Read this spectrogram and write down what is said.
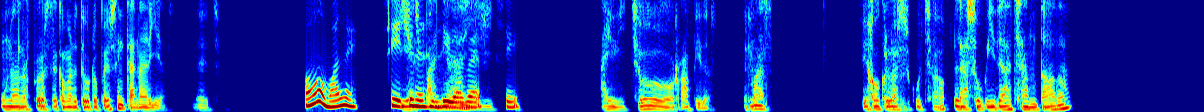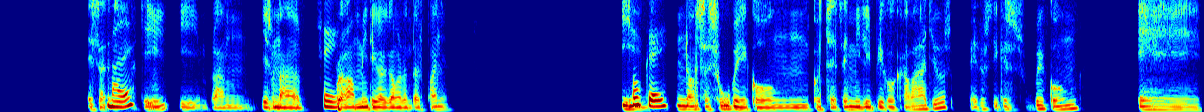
una de las pruebas del campeonato europeo es en Canarias, de hecho. Oh, vale. Sí, Y tiene España sentido. A ver, hay- sí. Hay bichos rápidos. Es más, fijo que lo has escuchado, la subida chantada. Esa Vale. es aquí y en plan. Y es una Sí. prueba mítica del campeonato de España. Y no se sube con coches de mil y pico caballos, pero sí que se sube con eh,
